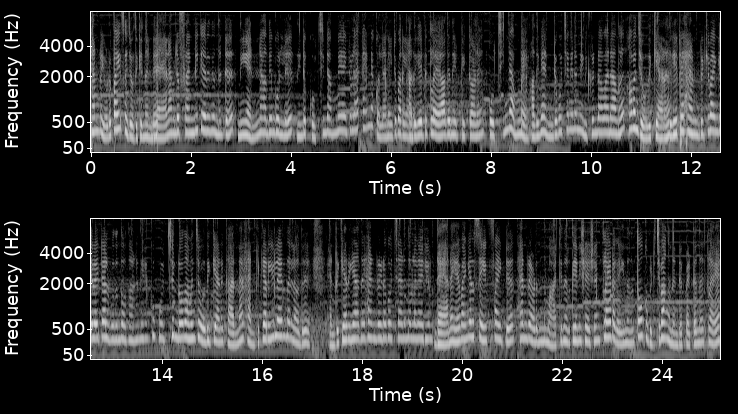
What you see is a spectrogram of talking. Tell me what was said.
ഹെൻറിയോട് പൈസ ചോദിക്കുന്നുണ്ട്. ഡയാന അവന്റെ ഫ്രണ്ടിൽ കയറി നിന്നിട്ട് നീ എന്നെ ആദ്യം കൊല്ല്. നിന്റെ കൊച്ചിന്റെ അമ്മയായിട്ടുള്ള എന്നെ കൊല്ലാനായിട്ട് പറയാം. അത് കേട്ട് ക്ലേ ആകെ നെട്ടിക്കാണ് കൊച്ചിന്റെ അമ്മ അതിന് എന്റെ കൊച്ചെങ്ങനെ നിനക്കുണ്ടാവാനാന്ന്? അവൻ ചോദിക്കുകയാണ്. അത് കേട്ട് ഹെൻറിക്ക് ഭയങ്കരമായിട്ട് അത്ഭുതം തോന്നാണ് നിനക്ക് കൊച്ചുണ്ടോ എന്ന് അവൻ ചോദിക്കുകയാണ്. കാരണം ഹെൻറിക്ക് അറിയില്ലായിരുന്നല്ലോ അത്. ഹെൻറിക്ക് അറിയാതെ ഹെൻറിയുടെ കൊച്ചാണെന്നുള്ള കാര്യം. ഡയാനയെ ഭയങ്കര സേഫ് ആയിട്ട് ഹെൻറി അവിടെ നിന്ന് മാറ്റി നിർത്തിയതിന് ശേഷം ക്ലേയുടെ കയ്യിൽ നിന്ന് തോക്ക് പിടിച്ച് വാങ്ങുന്നുണ്ട്. പെട്ടെന്ന് ക്ലേ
